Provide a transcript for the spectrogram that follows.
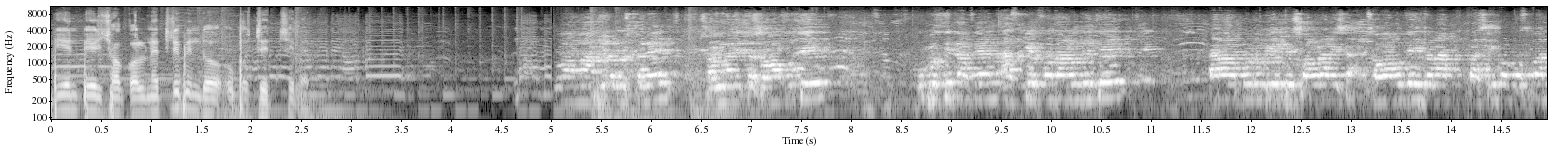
বিএনপির সকল নেতৃবৃন্দ উপস্থিত ছিলেন। উপস্থিত আছেন প্রধান অতিথি, তারা বিএনপি সংগ্রামী সভাপতি জনাব ওসমান।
